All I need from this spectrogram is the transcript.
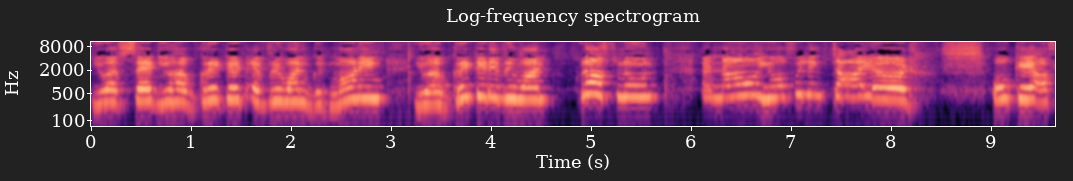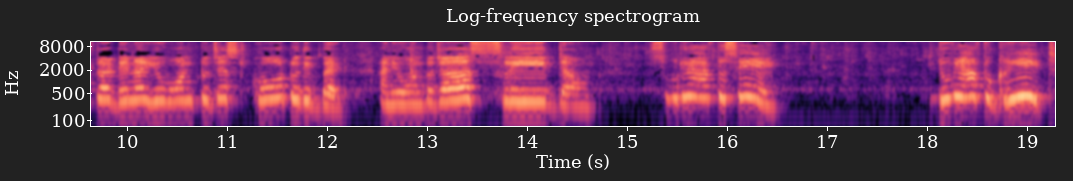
You have said you have greeted everyone good morning. You have greeted everyone good afternoon. And now you are feeling tired. okay after dinner you want to just go to the bed and you want to just sleep down so what do you have to say do we have to greet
